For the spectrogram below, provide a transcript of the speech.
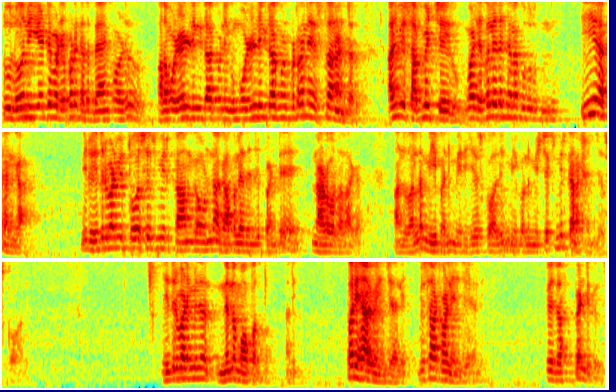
నువ్వు లోన్ ఇవ్వంటే వాడు ఎప్పుడు కదా బ్యాంక్ వాడు. పదమూడేళ్ళు లింక్ డాక్యుమెంట్ ఇంక మూడేళ్ళు లింక్ డాక్యుమెంట్ పెట్టరా నేను ఇస్తానంటారు. అది మీరు సబ్మిట్ చేయరు. వాళ్ళు ఇవ్వలేదంటే ఎలా కుదురుతుంది? ఈ రకంగా. మీరు ఎదురుబడి మీరు తోసేసి మీరు కామ్గా ఉండి నాకు అవ్వలేదని చెప్పి అంటే నడవదు అలాగా. అందువల్ల మీ పని మీరు చేసుకోవాలి. మీకున్న మిస్టేక్స్ మీరు కరెక్షన్ చేసుకోవాలి. ఎదురుబడి మీద నింద మోపద్దు. అది. పరిహారం ఏం చేయాలి? విశాఖ వాళ్ళు ఏం చేయాలి? పేజ్ ఆఫ్ పెంటికల్స్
